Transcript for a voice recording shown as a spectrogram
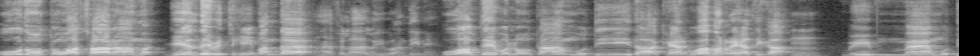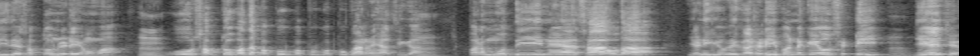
ਉਦੋਂ ਤੋਂ ਆਸਾਰਾਮ ਜੇਲ੍ਹ ਦੇ ਵਿੱਚ ਹੀ ਬੰਦਾ ਹੈ। ਹਾਂ ਫਿਲਹਾਲ ਵੀ ਬੰਦੀ ਨੇ। ਉਹ ਆਪਦੇ ਵੱਲੋਂ ਤਾਂ ਮੋਦੀ ਜੀ ਦਾ ਖੈਰਗਵਾਹ ਬਣ ਰਿਹਾ ਸੀਗਾ। ਵੀ ਮੈਂ ਮੋਦੀ ਦੇ ਸਭ ਤੋਂ ਨੇੜੇ ਹੋਵਾਂ। ਉਹ ਸਭ ਤੋਂ ਵੱਧ ਪੱਪੂ ਪੱਪੂ ਪੱਪੂ ਕਰ ਰਿਹਾ ਸੀਗਾ। ਪਰ ਮੋਦੀ ਜੀ ਨੇ ਐਸਾ ਉਹਦਾ ਯਾਨੀ ਕਿ ਉਹਦੀ ਗਠੜੀ ਬੰਨ ਕੇ ਉਹ ਸਿੱਟੀ ਜੇਲ੍ਹ 'ਚ।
